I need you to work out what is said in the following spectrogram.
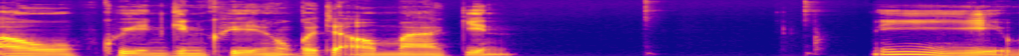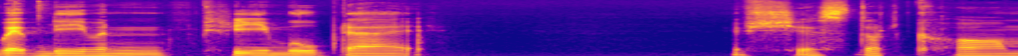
เอาควีนกินควีนผมก็จะเอามากิน นี่เว็บนี้มัน pre move ได้ fchess.com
